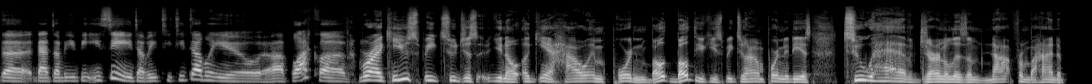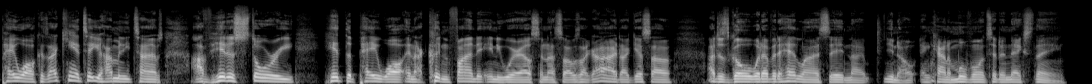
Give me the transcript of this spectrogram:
the that WBEZ, WTTW, uh, Block Club. Mariah, can you speak to just you know again how important both both of you can speak to how important it is to have journalism not from behind a paywall? Because I can't tell you how many times I've hit a story, hit the paywall, and I couldn't find it anywhere else, and I, so I was like, all right, I guess I'll I just go whatever the headline said, and I you know and kind of move on to the next thing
